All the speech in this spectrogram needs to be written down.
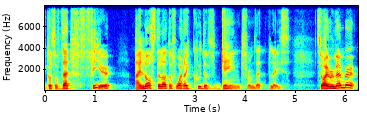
because of that fear, I lost a lot of what I could have gained from that place. So I remember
